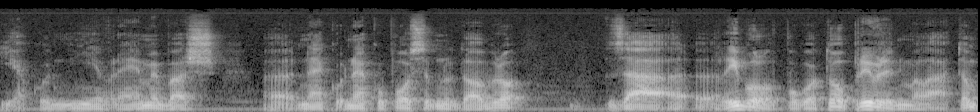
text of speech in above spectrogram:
iako nije vreme baš e, neko, neko posebno dobro, za ribolov, pogotovo privrednim alatom,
